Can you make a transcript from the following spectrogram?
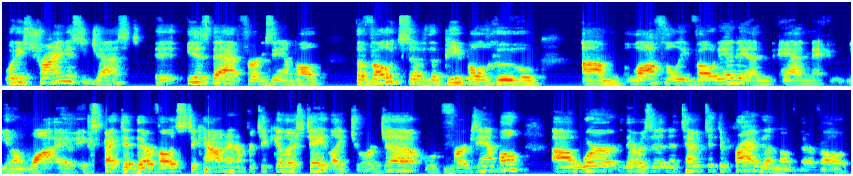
what he's trying to suggest is that, for example, the votes of the people who um, lawfully voted and and you know expected their votes to count in a particular state, like Georgia, for example, uh, were there was an attempt to deprive them of their vote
